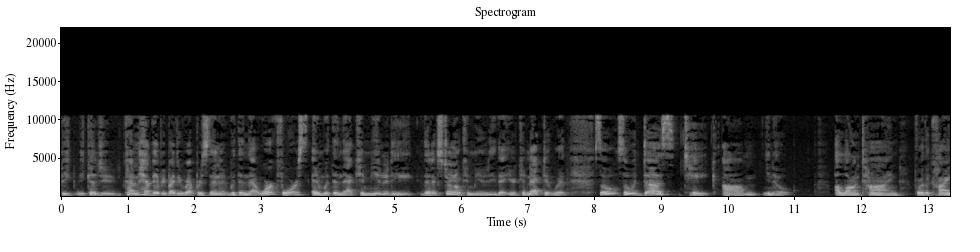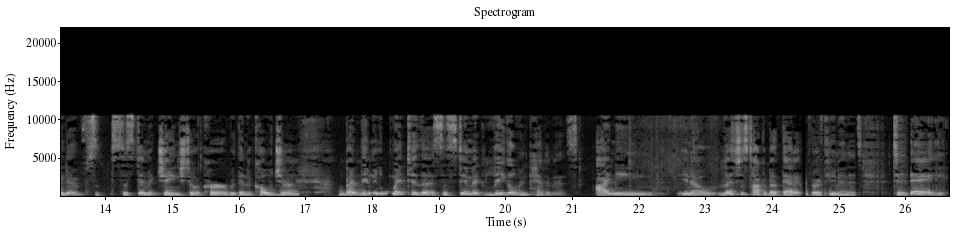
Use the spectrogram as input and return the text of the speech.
because you kind of have everybody represented within that workforce and within that community, that external community that you're connected with. So, so it does take, um, you know, a long time for the kind of s- systemic change to occur within a culture. Mm-hmm. But then when you went to the systemic legal impediments, I mean, you know, let's just talk about that for a few minutes. Today,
